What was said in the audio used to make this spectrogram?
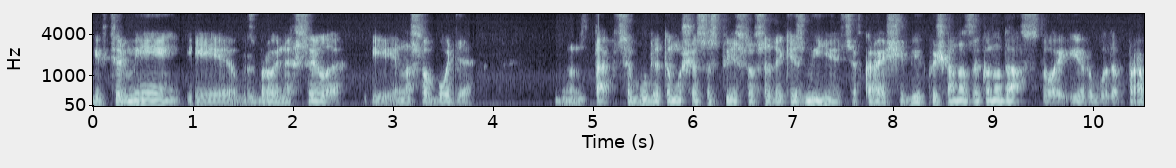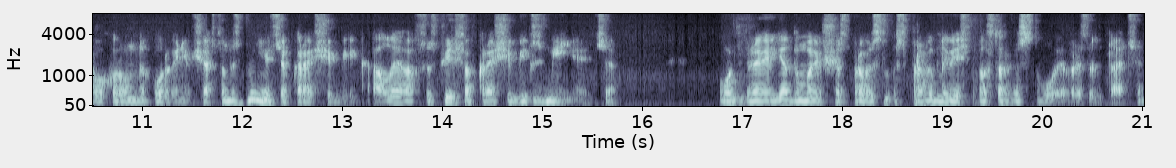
і в тюрмі, і в збройних силах, і на свободі. Так, це буде, тому що суспільство все таки змінюється в кращий бік, хоча на законодавство і робота правоохоронних органів часто не змінюється в кращий бік, але суспільство в кращий бік змінюється. Отже, я думаю, що справедливість восторжествує в результаті.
